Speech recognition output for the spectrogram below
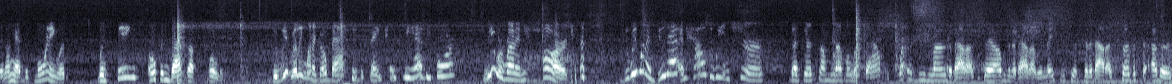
and I had this morning was when things open back up fully. Do we really want to go back to the same place we had before? We were running hard. do we want to do that? And how do we ensure that there's some level of balance. What have we learned about ourselves and about our relationships and about our service to others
